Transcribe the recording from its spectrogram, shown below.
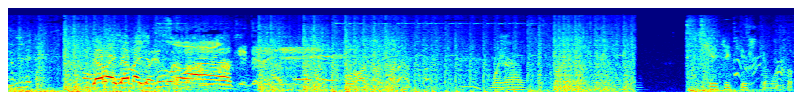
入れ。やばいやばい。やばいうわー。もうやる、これ。99してもと。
